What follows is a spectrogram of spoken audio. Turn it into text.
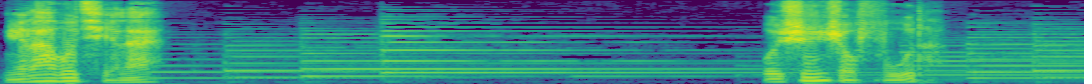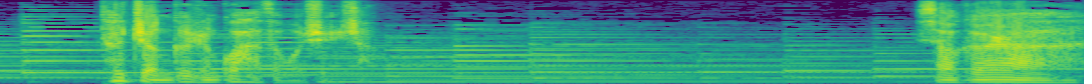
你拉我起来。”我伸手扶他，他整个人挂在我身上。小哥啊，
